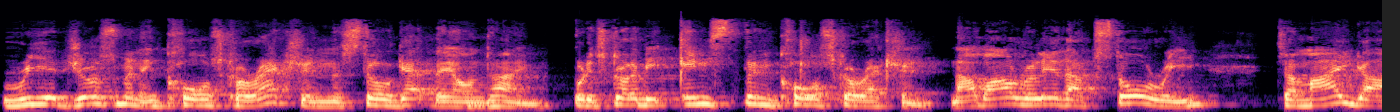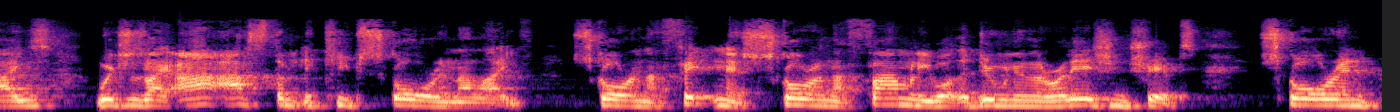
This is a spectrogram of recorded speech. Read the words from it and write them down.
readjustment and course correction, they still get there on time. But it's got to be instant course correction. Now, I'll relay that story to my guys, which is like I asked them to keep score in their life, scoring their fitness, scoring their family, what they're doing in their relationships, scoring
